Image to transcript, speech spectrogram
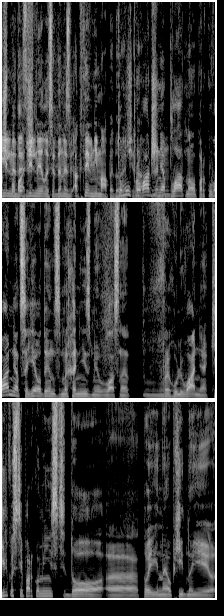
вільне, де звільнилися, де не звіль- активні мапи. До Тому речі, да. впровадження Мгм. платного паркування це є один з механізмів власне врегулювання кількості паркомісць до е, тої необхідної е,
